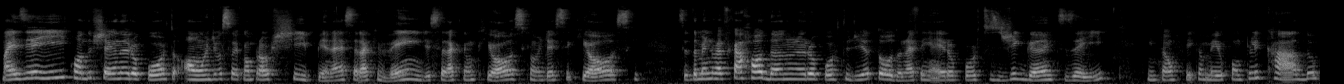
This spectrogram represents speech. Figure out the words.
Mas e aí, quando chega no aeroporto, onde você vai comprar o chip, né? Será que vende? Será que tem um quiosque? Onde é esse quiosque? Você também não vai ficar rodando no aeroporto o dia todo, né? Tem aeroportos gigantes aí então fica meio complicado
